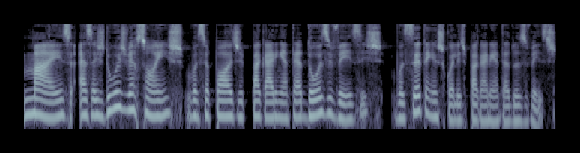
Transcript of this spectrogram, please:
mas essas duas versões você pode pagar em até 12 vezes. Você tem a escolha de pagar em até 12 vezes.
